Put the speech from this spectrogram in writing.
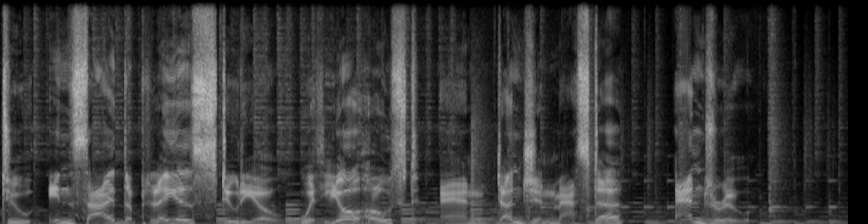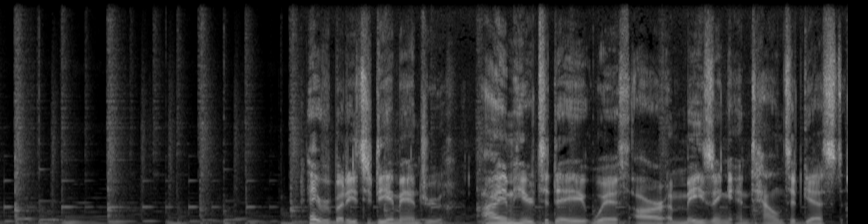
to Inside the Player's Studio with your host and dungeon master, Andrew. Hey, everybody, it's your DM Andrew. I am here today with our amazing and talented guest,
